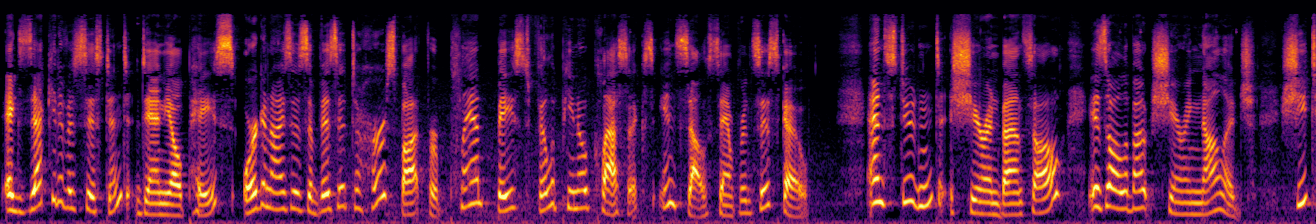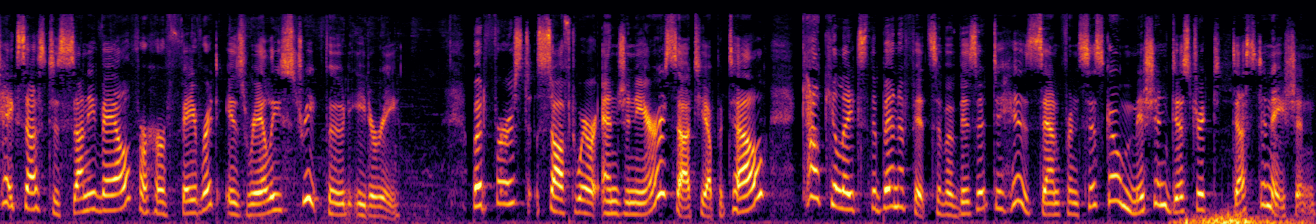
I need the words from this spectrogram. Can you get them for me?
Executive Assistant Danielle Pace organizes a visit to her spot for plant based Filipino classics in South San Francisco. And student Sharon Bansal is all about sharing knowledge. She takes us to Sunnyvale for her favorite Israeli street food eatery. But first, software engineer Satya Patel calculates the benefits of a visit to his San Francisco Mission District destination.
